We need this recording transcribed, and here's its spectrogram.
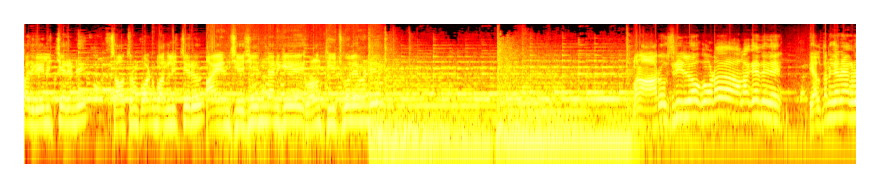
పదివేలు ఇచ్చారండి. సంవత్సరం పాటు మందులు ఇచ్చారు. ఆయన చేసిన దానికి రుణం తీర్చుకోలేమండి. మన ఆరోగ్యశ్రీలో కూడా అలాగే వెళ్తాను కానీ అక్కడ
